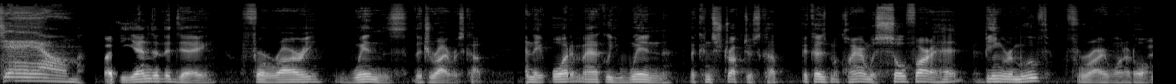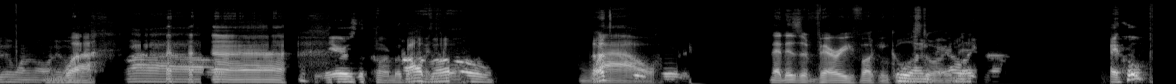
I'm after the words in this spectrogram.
Damn. But at the end of the day, Ferrari wins the Drivers' Cup. And they automatically win the Constructors' Cup because McLaren was so far ahead. Being removed, Ferrari won it all. We didn't want it all anyway. Wow. Wow. There's the karma behind it all. Bravo. That's cool wow. That is a very fucking cool ending. story. I man. like that. I hope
